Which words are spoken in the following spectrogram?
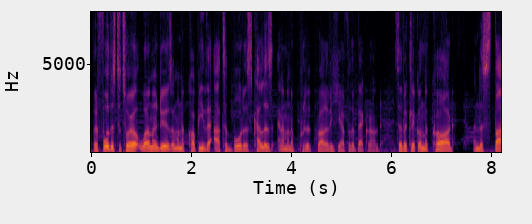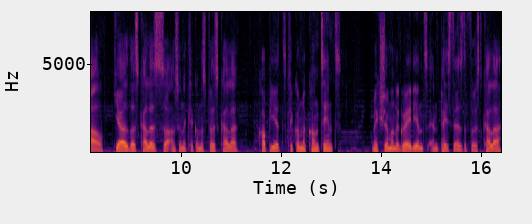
But for this tutorial, what I'm going to do is I'm going to copy the outer borders colors and I'm going to put it right over here for the background. So if I click on the card and the style, here are those colors. So I'm just going to click on this first color, copy it, click on the content, make sure I'm on the gradient and paste as the first color.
